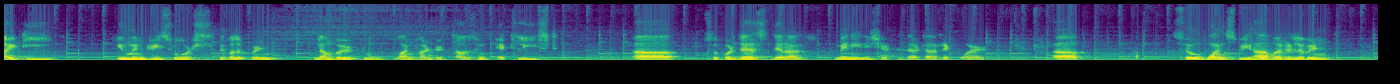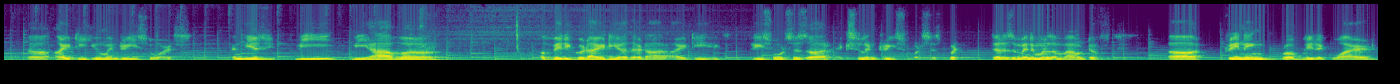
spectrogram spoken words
IT human resource development number to 100,000 at least. Uh, so for this, there are many initiatives that are required. Uh, so once we have a relevant uh, IT human resource, and we we we have a a very good idea that our IT resources are excellent resources, but there is a minimal amount of uh, training probably required.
